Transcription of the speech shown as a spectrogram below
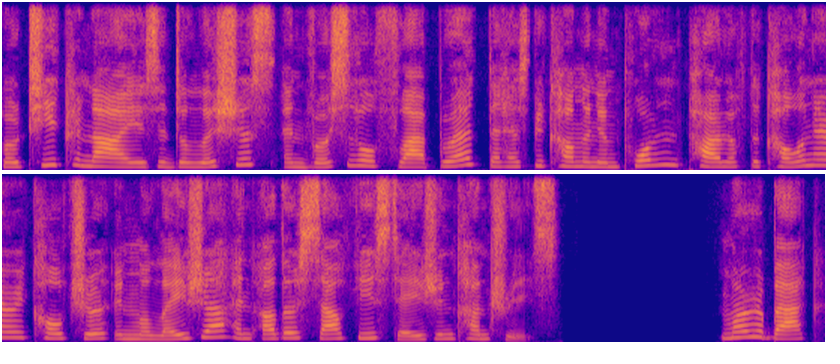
roti canai is a delicious and versatile flatbread that has become an important part of the culinary culture in Malaysia and other Southeast Asian countries. Murtabak,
